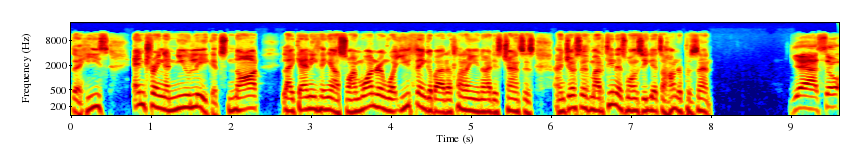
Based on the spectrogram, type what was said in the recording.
that he's entering a new league. It's not like anything else. So I'm wondering what you think about Atlanta United's chances and Josef Martinez once he gets 100%. Yeah. So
